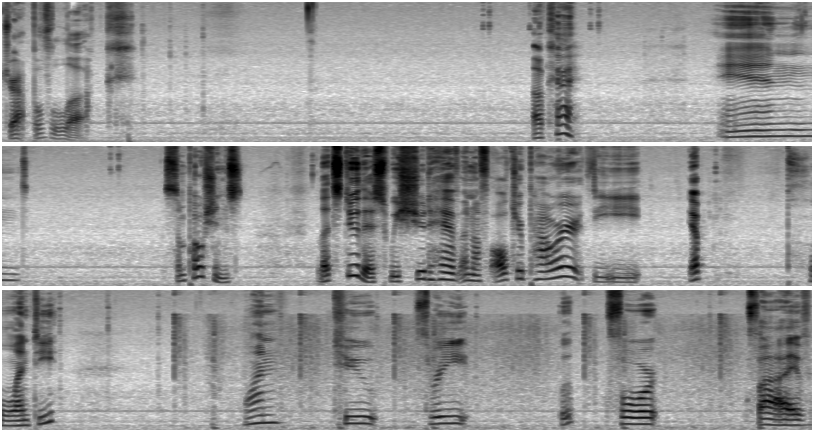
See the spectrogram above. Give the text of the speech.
Drop of Luck. Okay. And some potions. Let's do this. We should have enough altar power. The, yep, plenty. One, two, three, whoop, four, five,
